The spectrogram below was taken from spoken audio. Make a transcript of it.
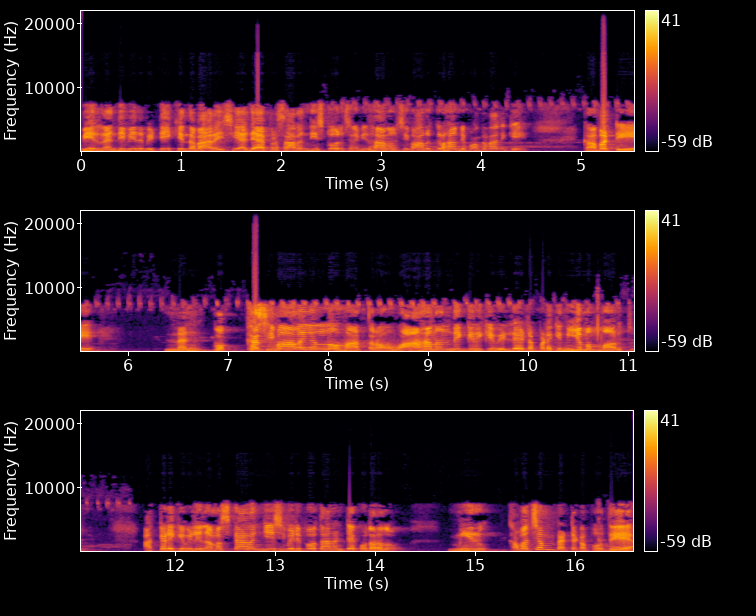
మీరు నంది మీద పెట్టి కింద బారేసి అదే ప్రసాదం తీసుకోవాల్సిన విధానం శివానుగ్రహాన్ని పొందడానికి. కాబట్టి నన్ ఒక్క శివాలయంలో మాత్రం వాహనం దగ్గరికి వెళ్ళేటప్పటికి నియమం మారుతుంది. అక్కడికి వెళ్ళి నమస్కారం చేసి వెళ్ళిపోతానంటే కుదరదు. మీరు కవచం పెట్టకపోతే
